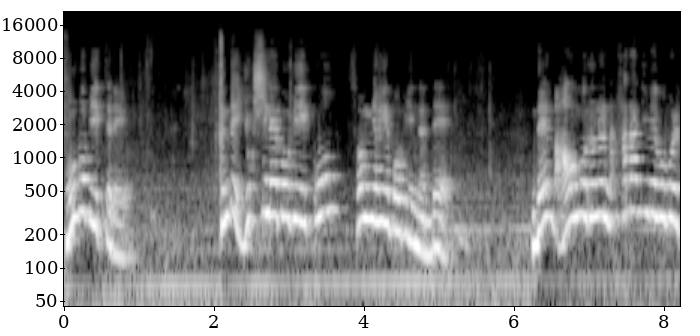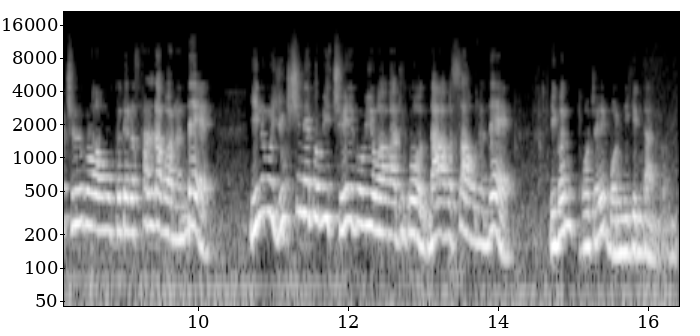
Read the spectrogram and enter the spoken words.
두 법이 있더래요. 근데 육신의 법이 있고 성령의 법이 있는데 내 마음으로는 하나님의 법을 즐거워하고 그대로 살라고 하는데 이놈의 육신의 법이 죄의 법이 와가지고 나하고 싸우는데 이건 도저히 못 이긴다는 겁니다.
